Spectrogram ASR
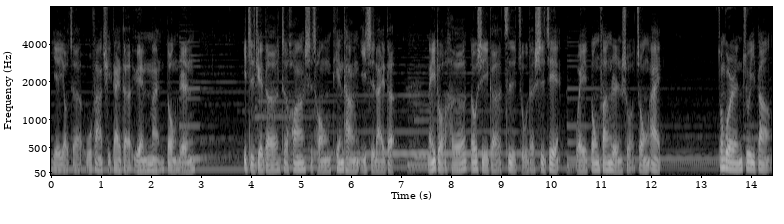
也有着无法取代的圆满动人。一直觉得这花是从天堂移植来的，每一朵荷都是一个自足的世界，为东方人所钟爱。中国人注意到，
